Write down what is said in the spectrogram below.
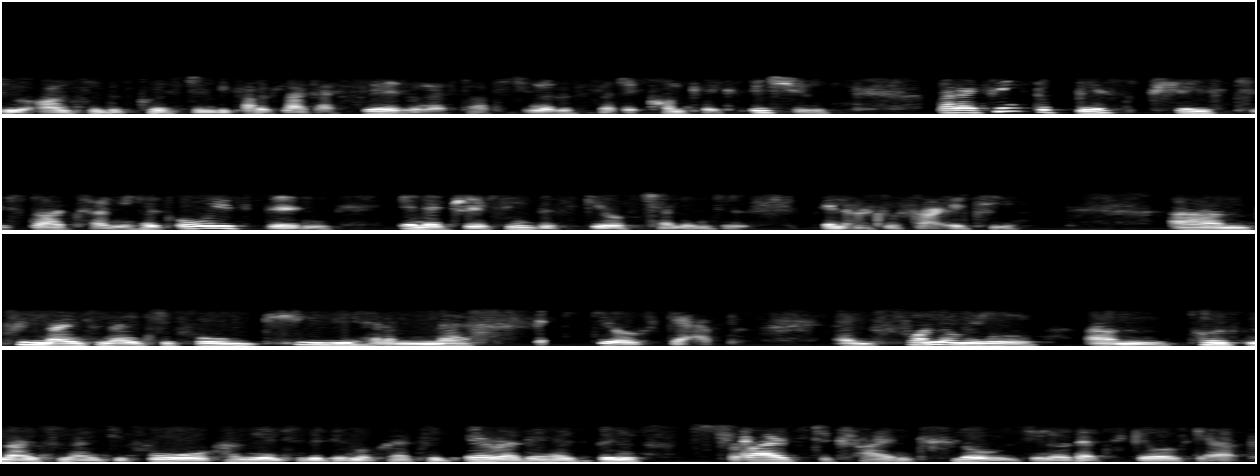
to answer this question because, like I said when I started, you know this is such a complex issue. But I think the best place to start, Tony, has always been in addressing the skills challenges in our society. Um, Pre 1994, we clearly had a massive skills gap and following um, post 1994, coming into the democratic era, there has been strides to try and close, you know, that skills gap.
